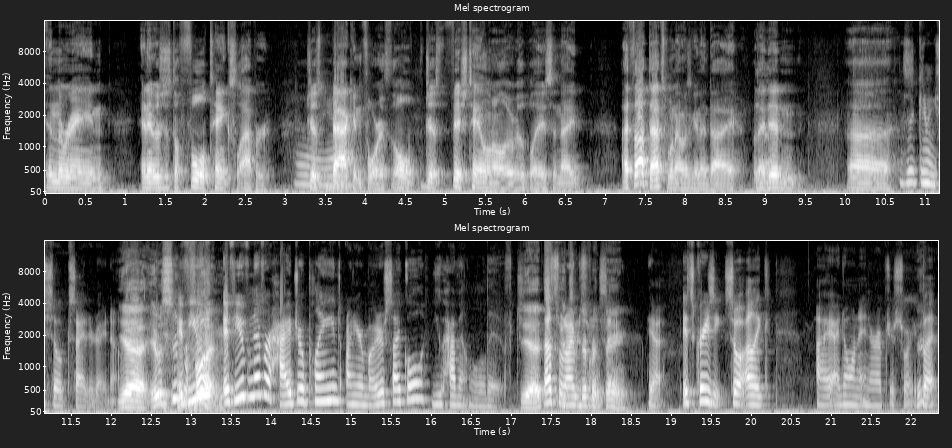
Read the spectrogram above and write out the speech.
in the rain, and it was just a full tank slapper, just Oh, yeah. back and forth, the whole just fishtailing all over the place. And I, I thought that's when I was gonna die, but I didn't. Uh, This is getting me so excited right now. yeah, it was super if you fun. if you've never hydroplaned on your motorcycle, you haven't lived. yeah, it's, that's what it's I'm a just different gonna say. thing. Yeah, it's crazy. So I like, I, I don't want to interrupt your story, but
